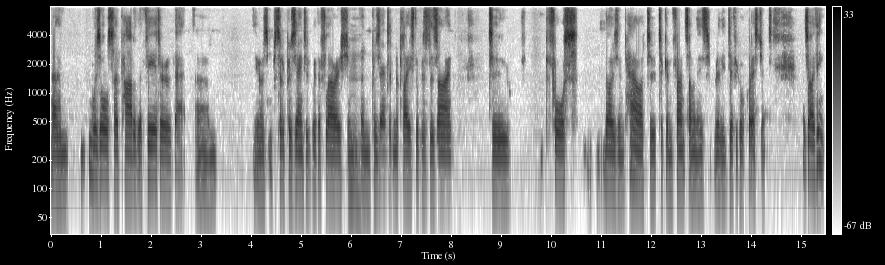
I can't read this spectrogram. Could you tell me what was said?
um, was also part of the theatre of that. Um, you know, sort of presented with a flourish and, mm. and presented in a place that was designed to force those in power to, to confront some of these really difficult questions. so I think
